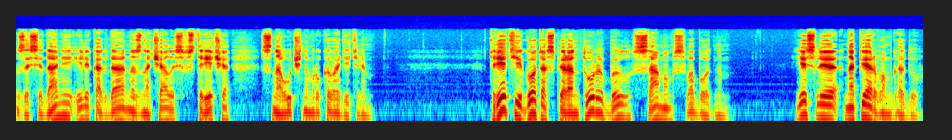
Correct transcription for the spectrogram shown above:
заседаний или когда назначалась встреча с научным руководителем. Третий год аспирантуры был самым свободным. Если на первом году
